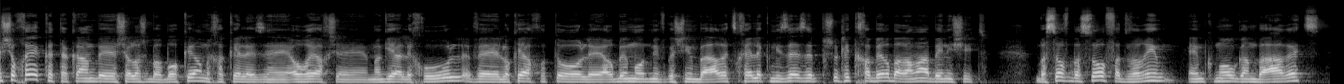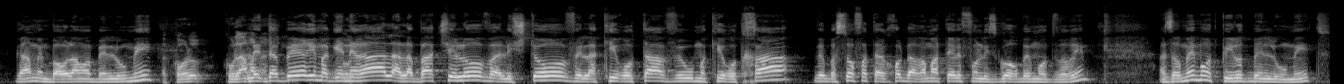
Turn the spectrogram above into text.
שוחק. אתה קם בשלוש בבוקר, מחכה לאיזה אורח שמגיע לחו"ל, ולוקח אותו להרבה מאוד מפגשים בארץ. חלק מזה זה פשוט להתחבר ברמה הבין-אישית. בסוף בסוף הדברים הם כמו גם בארץ, גם הם בעולם הבינלאומי. הכל, כולם אנשים. לדבר עם הגנרל על הבת שלו ועל אשתו ולהכיר אותה והוא מכיר אותך, ובסוף אתה יכול ברמת טלפון לסגור הרבה מאוד דברים. אז הרבה מאוד פעילות בינלאומית.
